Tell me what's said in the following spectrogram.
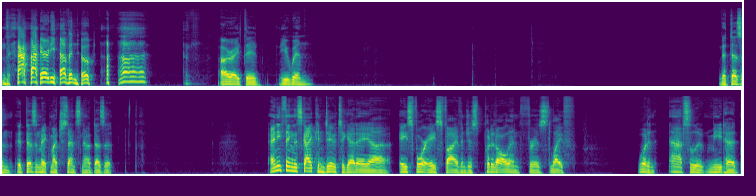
I already have a note. All right, dude. You win. It doesn't it doesn't make much sense now, does it? Anything this guy can do to get a uh, ace 4, ace 5 and just put it all in for his life. What an absolute meathead.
